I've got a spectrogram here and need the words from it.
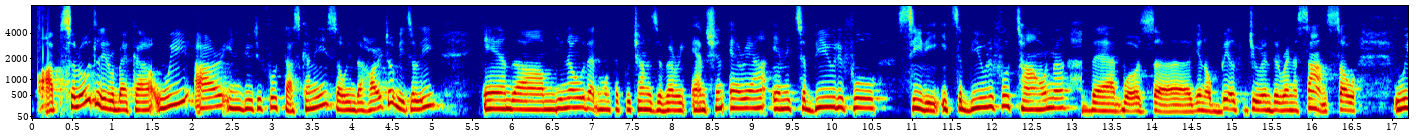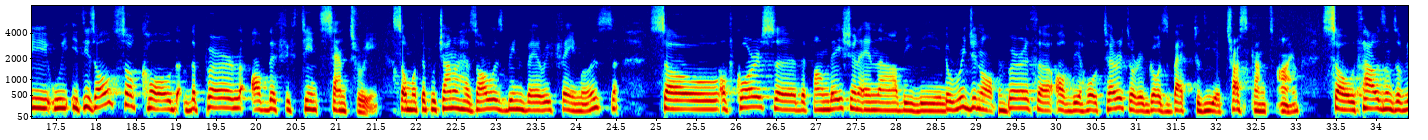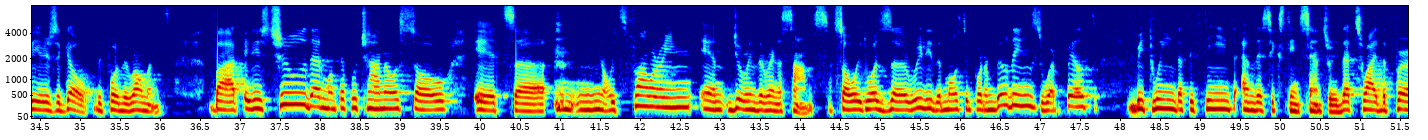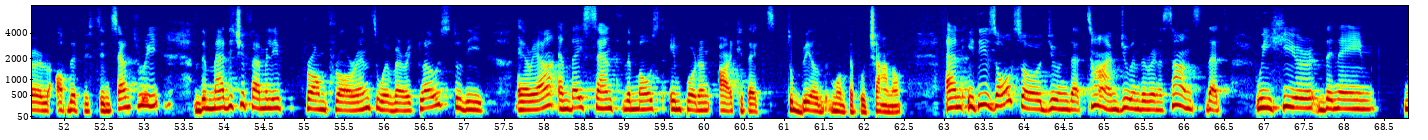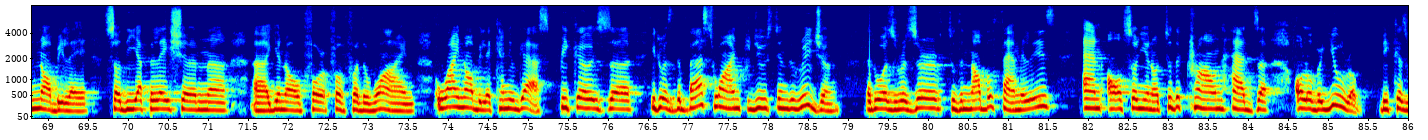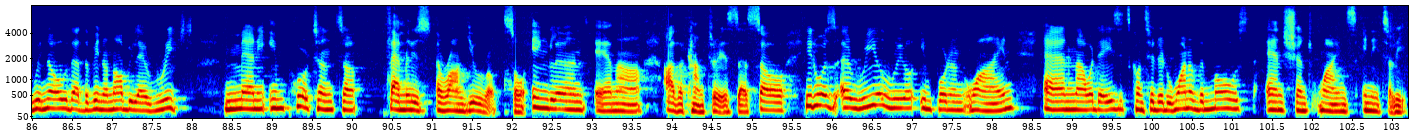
Absolutely, Rebecca. We are in beautiful Tuscany, so in the heart of Italy. And um, you know that Montepulciano is a very ancient area and it's a beautiful city. It's a beautiful town that was, uh, you know, built during the Renaissance. So we, we, it is also called the pearl of the 15th century. So Montepulciano has always been very famous so, of course, uh, the foundation and uh, the, the original birth uh, of the whole territory goes back to the Etruscan time. So, thousands of years ago, before the Romans. But it is true that Montepulciano saw its, uh, you know, its flowering in, during the Renaissance. So, it was uh, really the most important buildings were built between the 15th and the 16th century. That's why the pearl of the 15th century. The Medici family from Florence were very close to the area and they sent the most important architects to build Montepulciano. And it is also during that time, during the Renaissance, that we hear the name nobile. So the appellation, uh, uh, you know, for, for, for the wine. Why nobile? Can you guess? Because uh, it was the best wine produced in the region that was reserved to the noble families and also, you know, to the crown heads uh, all over Europe. Because we know that the Vino Nobile reached many important uh, families around Europe. So England and uh, other countries. so it was a real, real important wine and nowadays it's considered one of the most ancient wines in Italy.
